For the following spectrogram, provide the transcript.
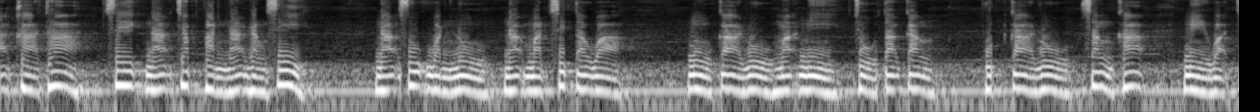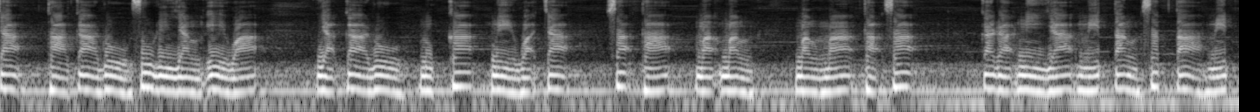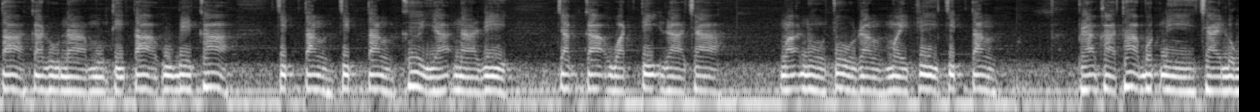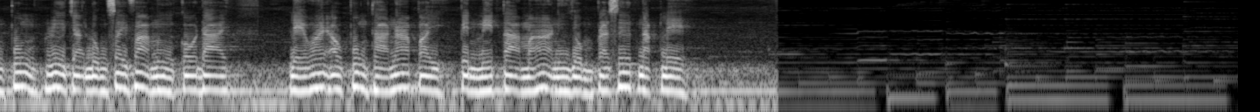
ระคาธาเสกนะชับพันนะรังสีนะสุวรรณโนนะมัตสิตาวามูการูมะนีโจตะกัง พุทการูสังฆะเมวะจะทาการูสุริยังเอวะยะการูมุขะเมวะจะสะทะมะมัง มังมะทะสะ กรณียะเมตตัง สัตตา เมตตาการุณา มุทิตา อุเบกขาจิตตัง จิตตังเคยยะนารี จักกะวัตติราชา มโนโจรัง ไมตรีจิตตัง พระคาถาบทนี้ชายลงพุ่งหรือจะลงไส้ฟ้ามือก็ได้แล้วให้เอาพุ่งทาหน้าไปเป็นเมตตามหานิยมประเสริฐหนักเล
